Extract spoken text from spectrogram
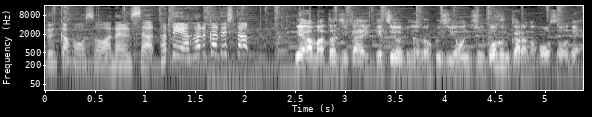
文化放送アナウンサー立谷遥でした。ではまた次回月曜日の6時45分からの放送で。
